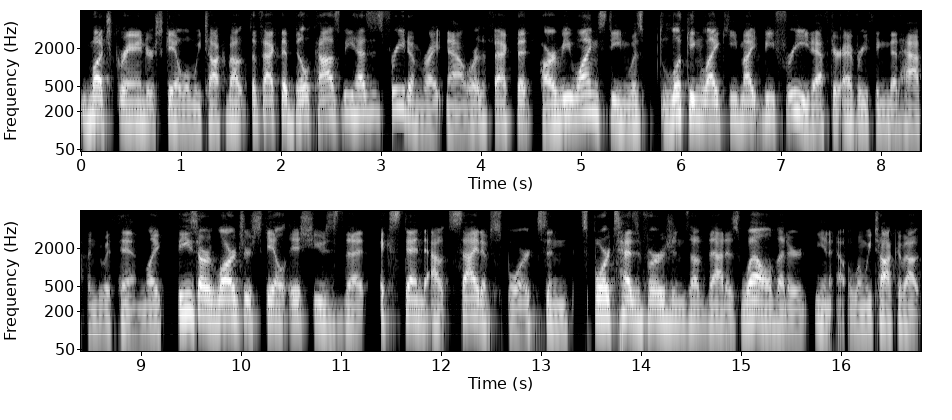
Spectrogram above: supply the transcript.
much grander scale when we talk about the fact that Bill Cosby has his freedom right now, or the fact that Harvey Weinstein was looking like he might be freed after everything that happened with him. Like these are larger scale issues that extend outside of sports, and sports has versions of that as well that are, you know, when we talk about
